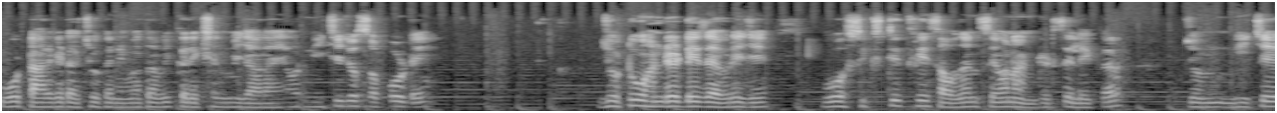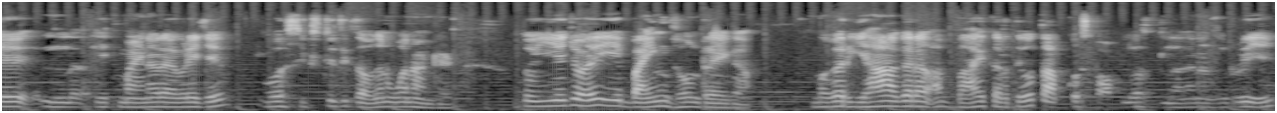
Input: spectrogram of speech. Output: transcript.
वो टारगेट अचीव करने बाद अभी करेक्शन में जा रहा है और नीचे जो सपोर्ट है जो 200 डेज़ एवरेज है वो 63,700 से लेकर जो नीचे एक माइनर एवरेज है वो 63,100 तो ये जो है ये बाइंग जोन रहेगा। मगर यहाँ अगर आप बाय करते हो तो आपको स्टॉप लॉस लगाना ज़रूरी है।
